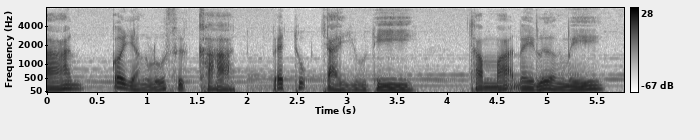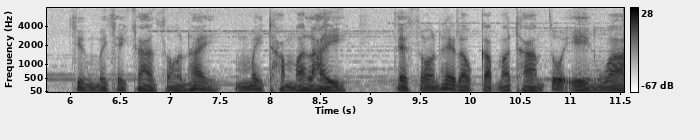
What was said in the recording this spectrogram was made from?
ล้าน ก็ยังรู้สึกขาดและทุกข์ใจอยู่ดี ธรรมะในเรื่องนี้จึงไม่ใช่การสอนให้ไม่ทำอะไร แต่สอนให้เรากลับมาถามตัวเองว่า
